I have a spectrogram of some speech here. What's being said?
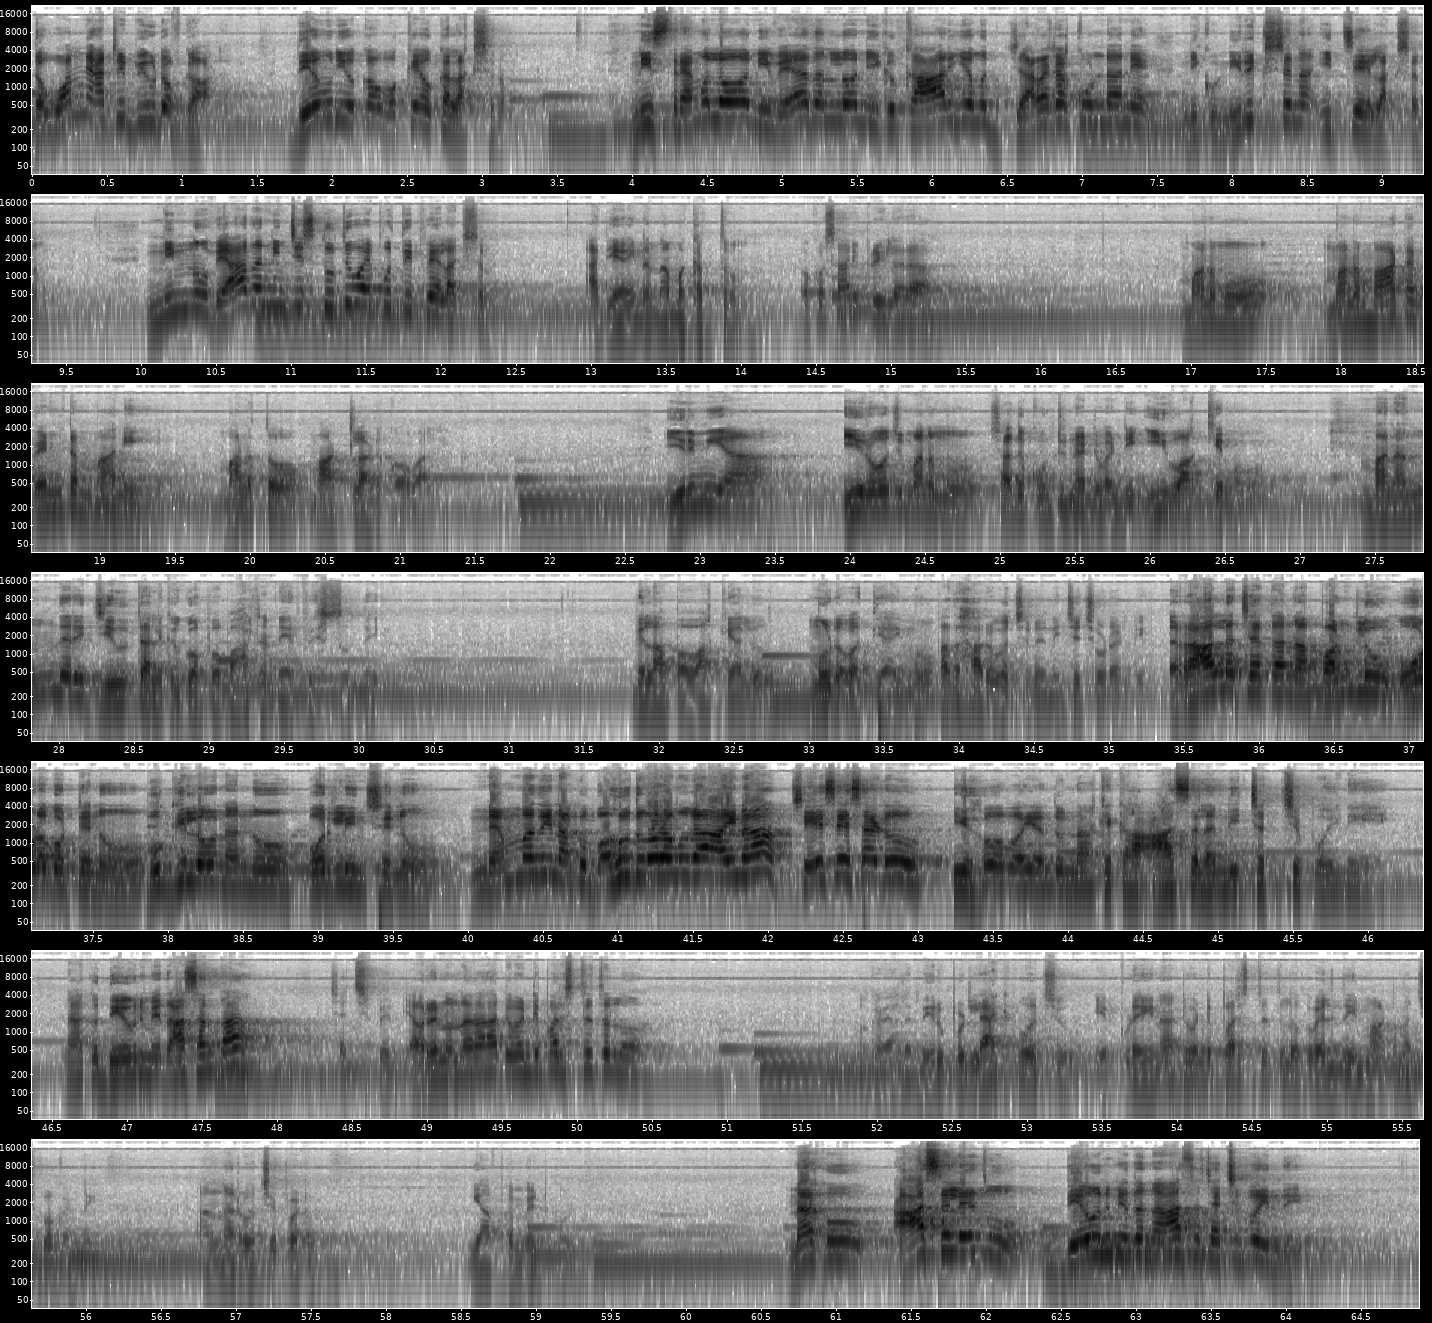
The one attribute of God దేవుని యొక్క ఒకే ఒక లక్షణం. నీ శ్రమలో నీ వేదనలో నీకు కార్యము జరగకుండానే నీకు నిరీక్షణ ఇచ్చే లక్షణం. నిన్ను వేదన నుంచి స్థుతి వైపు తిప్పే లక్షణం. అది ఆయన నమ్మకత్వం. ఒక్కోసారి ప్రియులరా మనము మన మాట వెంట మాని మనతో మాట్లాడుకోవాలి. ఇర్మియా ఈరోజు మనము చదువుకుంటున్నటువంటి ఈ వాక్యము మనందరి జీవితాలకి గొప్ప పాఠం నేర్పిస్తుంది. విలాప వాక్యాలు మూడవ అధ్యాయము పదహారు వచ్చిన నుంచి చూడండి. రాళ్ళ చేత నా పండ్లు ఓడగొట్టెను బుగ్గిలో నన్ను పొర్లించెను. నెమ్మది నాకు బహుదూరముగా ఆయన చేసేశాడు. ఇహోవయందు నాకిక ఆశలన్నీ చచ్చిపోయినాయి నాకు దేవుని మీద ఆశ అంతా చచ్చిపోయింది. ఎవరైనా ఉన్నారా అటువంటి పరిస్థితుల్లో? ఒకవేళ మీరు ఇప్పుడు లేకపోవచ్చు ఎప్పుడైనా అటువంటి పరిస్థితుల్లోకి వెళ్తే ఈ మాట మర్చిపోకండి. అన్నారు చెప్పాడు. జ్ఞాపకం పెట్టుకోండి. నాకు ఆశ లేదు. దేవుని మీద నా ఆశ చచ్చిపోయింది.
